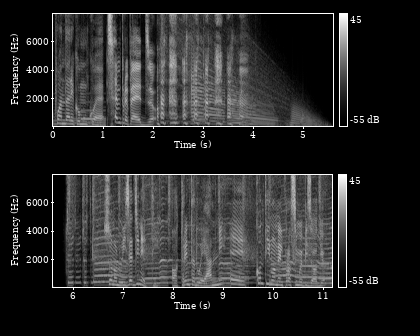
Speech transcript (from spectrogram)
può andare comunque sempre peggio. Sono Luisa Ginetti, ho 32 anni e continuo nel prossimo episodio.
